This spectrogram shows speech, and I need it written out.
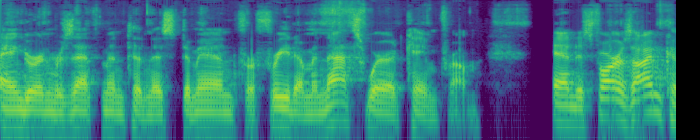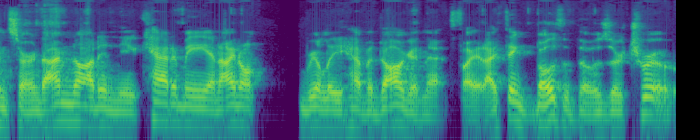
anger and resentment and this demand for freedom, and that's where it came from. And as far as I'm concerned, I'm not in the academy, and I don't really have a dog in that fight. I think both of those are true,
